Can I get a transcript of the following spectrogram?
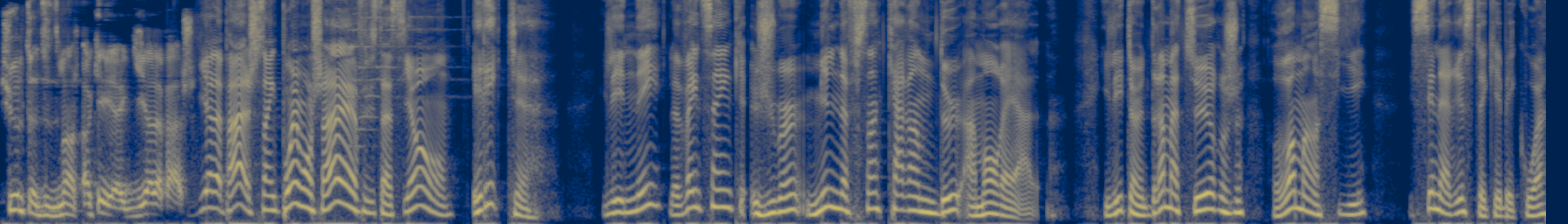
Culte du dimanche. OK, euh, Guillaume Lepage. Guy à la page, 5 points, mon cher. Félicitations. Éric, il est né le 25 juin 1942 à Montréal. Il est un dramaturge, romancier, scénariste québécois.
